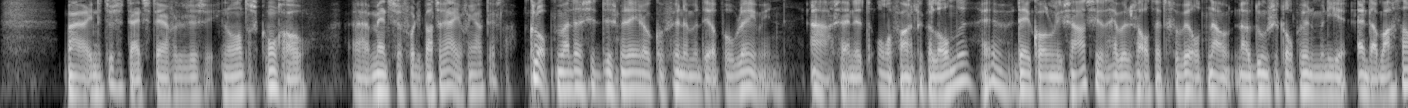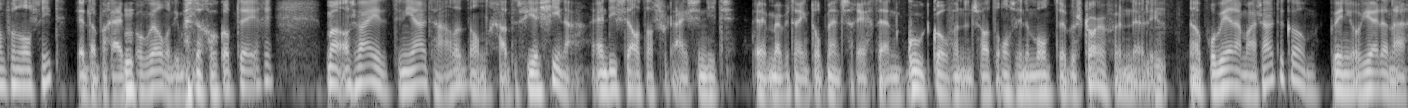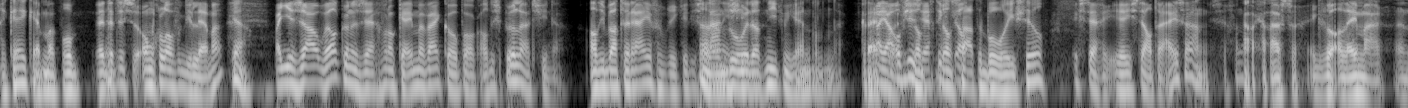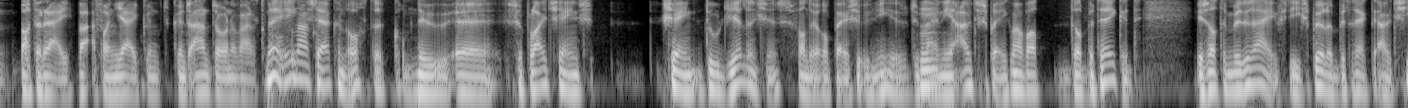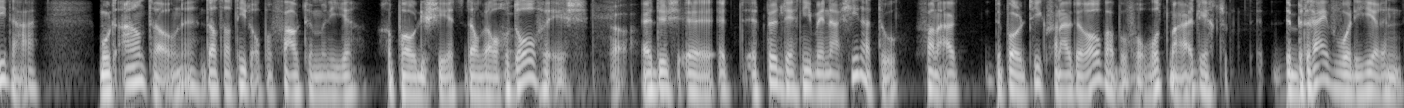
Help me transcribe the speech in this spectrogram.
Maar in de tussentijd sterven er dus in een land als Congo... Uh, mensen voor die batterijen van jouw Tesla. Klopt, maar daar zit dus meteen ook een fundamenteel probleem in. A, zijn het onafhankelijke landen. Hè? Dekolonisatie, dat hebben we dus altijd gewild. Nou, nou doen ze het op hun manier en dat mag dan van ons niet. En dat begrijp ik ook wel, want ik ben er ook op tegen. Maar als wij het er niet uithalen, dan gaat het via China. En die stelt dat soort eisen niet. Eh, met betrekking tot mensenrechten en good governance, wat ons in de mond eh, bestorven eh, ligt. Nou, probeer daar maar eens uit te komen. Ik weet niet of jij daarnaar gekeken hebt, maar probeer. Dat is een ongelooflijk dilemma. Ja. Maar je zou wel kunnen zeggen van oké, okay, maar wij kopen ook al die spullen uit China. Al die batterijenfabrieken die staan nou, dan doen we dat niet meer. En dan Nou krijgen ja, of je dan, zegt, dan stel- staat de boel hier stil. Ik zeg, je stelt er eisen aan. Je zegt van nou ja, luister, ik wil alleen maar een batterij waarvan jij kunt, kunt aantonen waar het kapot Nee, vandaan komt. sterker nog, er komt nu eh, supply chain, chain due diligence van de Europese Unie. Het is Hmm. bijna niet uit te spreken, maar wat dat betekent, is dat een bedrijf die spullen betrekt uit China moet aantonen dat dat niet op een foute manier geproduceerd dan wel gedolven is. Eh, dus eh, het, het punt ligt niet meer naar China toe, vanuit de politiek, vanuit Europa bijvoorbeeld, maar het ligt, de bedrijven worden hierin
